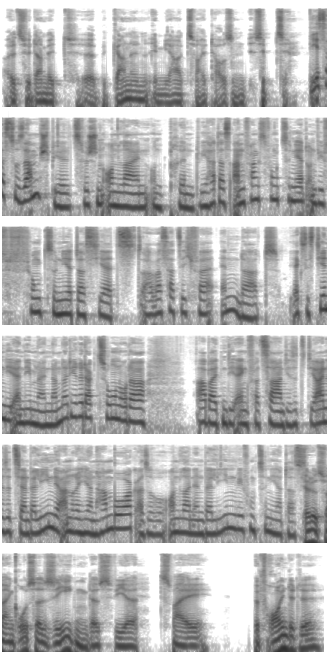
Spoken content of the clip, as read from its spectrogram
als wir damit äh, begannen im Jahr 2017. Wie ist das Zusammenspiel zwischen Online und Print? Wie hat das anfangs funktioniert und wie funktioniert das jetzt? Was hat sich verändert? Existieren die eher nebeneinander, die Redaktion, oder arbeiten die eng verzahnt? Die, sitzt, die eine sitzt ja in Berlin, der andere hier in Hamburg, also online in Berlin. Wie funktioniert das? Ja, das war ein großer Segen, dass wir zwei befreundete,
